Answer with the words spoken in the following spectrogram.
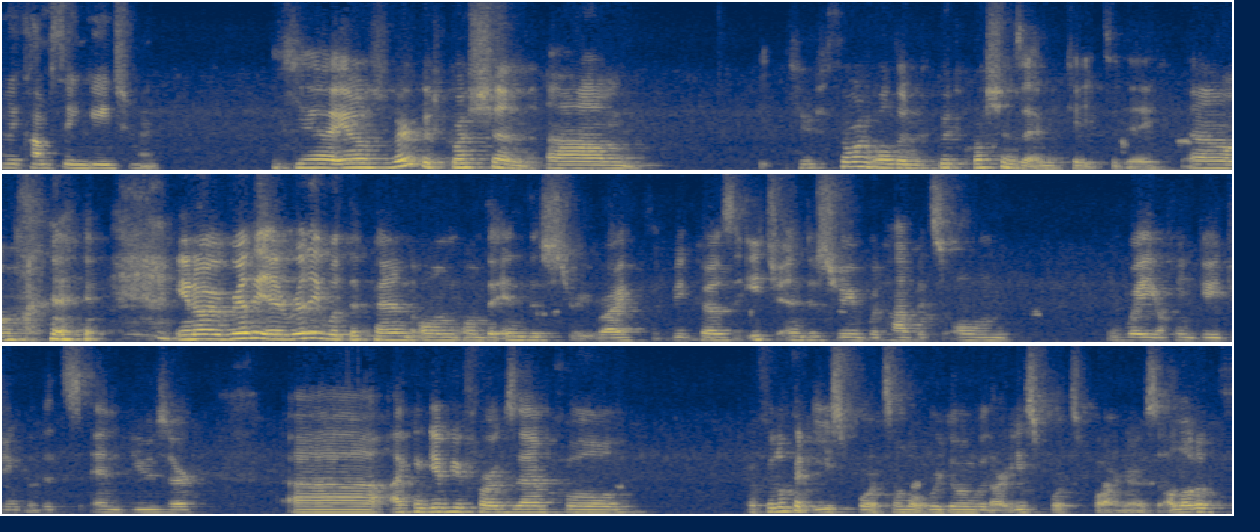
when it comes to engagement? Yeah, you know, it's a very good question. Um, you're throwing all the good questions at me, Kate, today. Um, you know, it really, it really would depend on on the industry, right? Because each industry would have its own way of engaging with its end user. Uh, I can give you, for example, if we look at esports and what we're doing with our esports partners, a lot of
